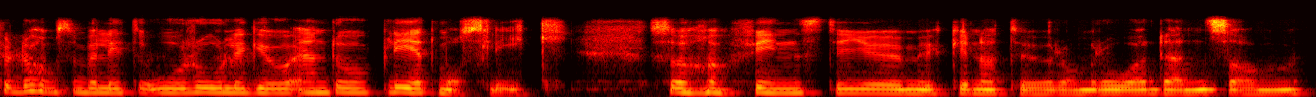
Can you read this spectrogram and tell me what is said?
För de som är lite oroliga och ändå blir ett mosslik så finns det ju mycket naturområden som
